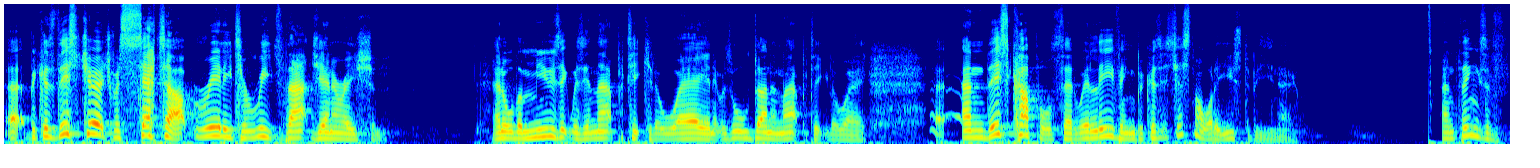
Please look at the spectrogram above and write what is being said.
Uh, because this church was set up really to reach that generation and all the music was in that particular way, and it was all done in that particular way. Uh, and this couple said, We're leaving because it's just not what it used to be, you know. And things have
